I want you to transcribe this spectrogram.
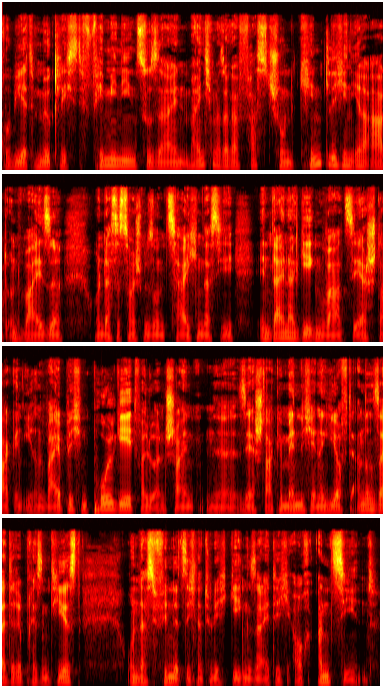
probiert möglichst feminin zu sein, manchmal sogar fast schon kindlich in ihrer Art und Weise. Und das ist zum Beispiel so ein Zeichen, dass sie in deiner Gegenwart sehr stark in ihren weiblichen Pol geht, weil du anscheinend eine sehr starke männliche Energie auf der anderen Seite repräsentierst. Und das findet sich natürlich gegenseitig auch anziehend.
